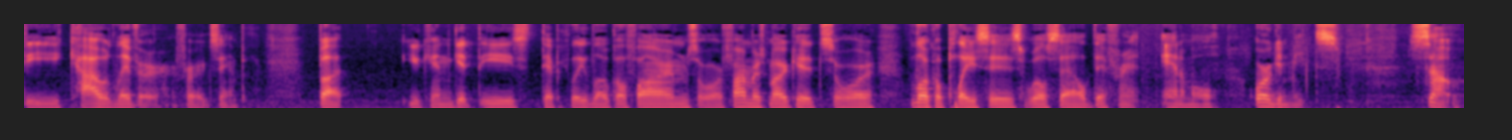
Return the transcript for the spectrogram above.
the cow liver, for example. But you can get these typically local farms or farmers markets or local places will sell different animal organ meats. So,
